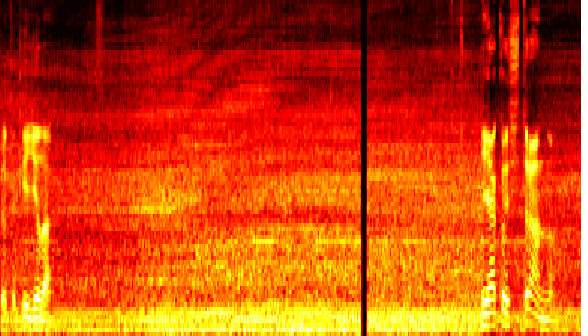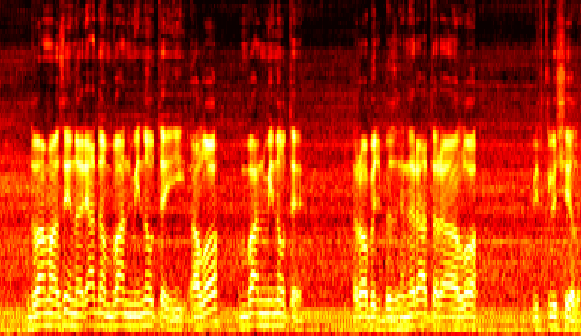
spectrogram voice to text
що такі діла. Якось странно. Два магазини рядом, ван минути і алло, ван минути. Робить без генератора, ало відключили.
